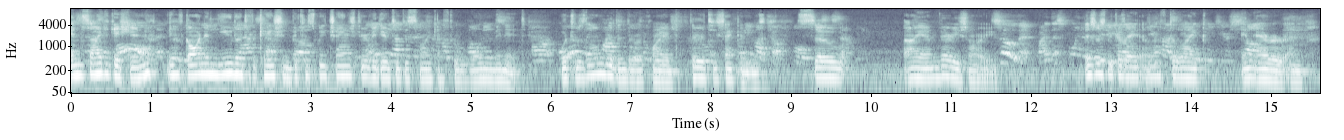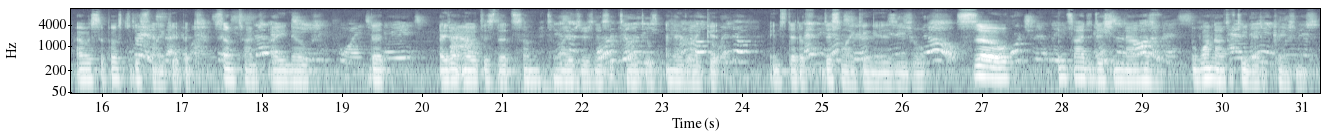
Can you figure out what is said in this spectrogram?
Inside Edition, you have gotten a new notification because we changed your video to dislike after 1 minute, which was longer than the required 30 seconds, so I am very sorry. This was because I left a like in error and I was supposed to dislike it, but sometimes I know that I don't notice that sometimes there's no subtitles and I like it instead of disliking it as usual. So, Inside Edition now has 1 out of 2 notifications.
